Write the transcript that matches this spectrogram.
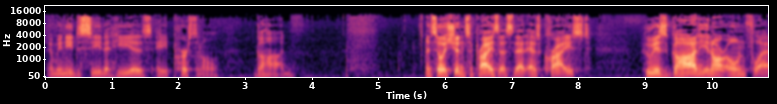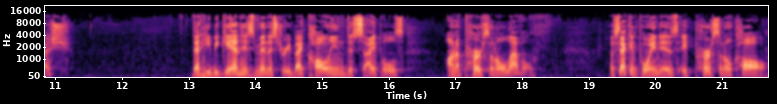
and we need to see that he is a personal God. And so it shouldn't surprise us that as Christ, who is God in our own flesh, that he began his ministry by calling disciples on a personal level. A second point is a personal call.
